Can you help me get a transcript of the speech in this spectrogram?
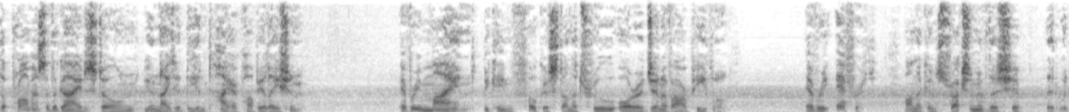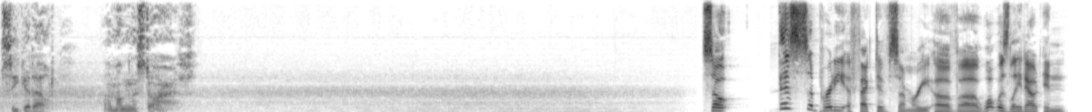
The promise of the Guide Stone united the entire population. Every mind became focused on the true origin of our people every effort on the construction of the ship that would seek it out among the stars. So, this is a pretty effective summary of uh, what was laid out in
